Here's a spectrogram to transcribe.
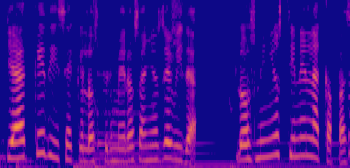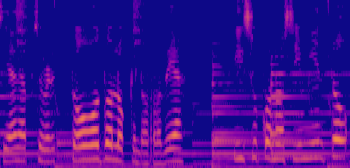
ya que dice que los primeros años de vida los niños tienen la capacidad de absorber todo lo que los rodea y su conocimiento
